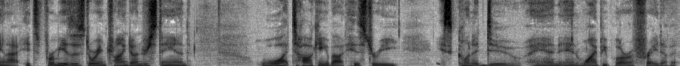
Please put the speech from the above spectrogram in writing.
and I, it's for me as a historian trying to understand what talking about history is going to do and and why people are afraid of it.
